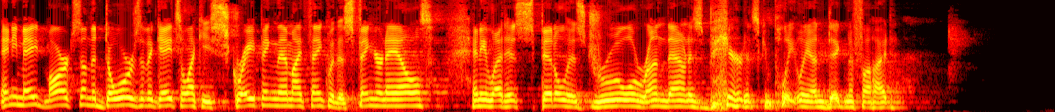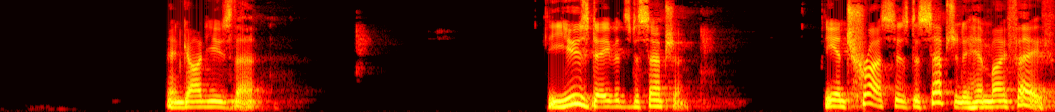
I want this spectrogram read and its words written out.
And he made marks on the doors of the gates like he's scraping them, I think, with his fingernails. And he let his spittle, his drool run down his beard. It's completely undignified. And God used that. He used David's deception. He entrusts his deception to him by faith.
